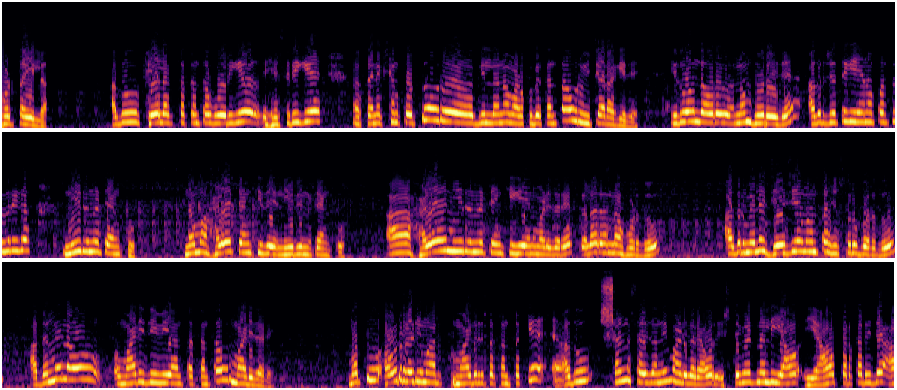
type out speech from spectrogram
ಹೊಡ್ತಾ ಇಲ್ಲ. ಅದು ಫೇಲ್ ಆಗ್ತಕ್ಕಂಥ ಊರಿಗೆ ಹೆಸರಿಗೆ ಕನೆಕ್ಷನ್ ಕೊಟ್ಟು ಅವರು ಬಿಲ್ಲನ್ನು ಮಾಡ್ಕೋಬೇಕಂತ ಅವ್ರ ವಿಚಾರ ಆಗಿದೆ. ಇದು ಒಂದು ಅವರು ನಮ್ಮ ದೂರ ಇದೆ. ಅದ್ರ ಜೊತೆಗೆ ಏನಪ್ಪ ಅಂತಂದ್ರೆ ಈಗ ನೀರಿನ ಟ್ಯಾಂಕು ನಮ್ಮ ಹಳೆ ಟ್ಯಾಂಕ್ ಇದೆ ನೀರಿನ ಟ್ಯಾಂಕು ಆ ಹಳೆ ನೀರಿನ ಟ್ಯಾಂಕಿಗೆ ಏನು ಮಾಡಿದ್ದಾರೆ? ಕಲರನ್ನು ಹೊಡೆದು, ಅದ್ರ ಮೇಲೆ ಜೆ ಜಿ ಎಂ ಅಂತ ಹೆಸರು ಬರೆದು, ಅದನ್ನೇ ನಾವು ಮಾಡಿದ್ದೀವಿ ಅಂತಕ್ಕಂಥ ಅವ್ರು ಮಾಡಿದ್ದಾರೆ. ಮತ್ತು ಅವ್ರು ರೆಡಿ ಮಾಡಿ, ಮಾಡಿರ್ತಕ್ಕಂಥಕ್ಕೆ ಅದು ಸಣ್ಣ ಸೈಜಲ್ಲಿ ಮಾಡಿದ್ದಾರೆ. ಅವ್ರ ಎಸ್ಟಿಮೇಟ್ನಲ್ಲಿ ಯಾವ ಯಾವ ಪ್ರಕಾರ ಇದೆ ಆ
